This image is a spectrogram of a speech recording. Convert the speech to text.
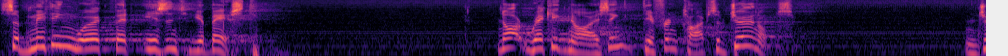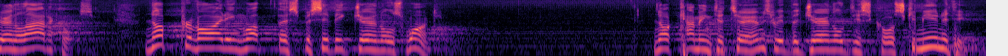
Submitting work that isn't your best. Not recognising different types of journals and journal articles. Not providing what the specific journals want not coming to terms with the journal discourse community,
